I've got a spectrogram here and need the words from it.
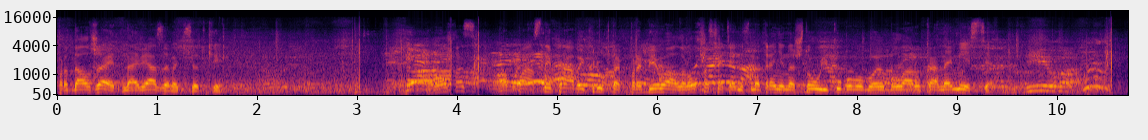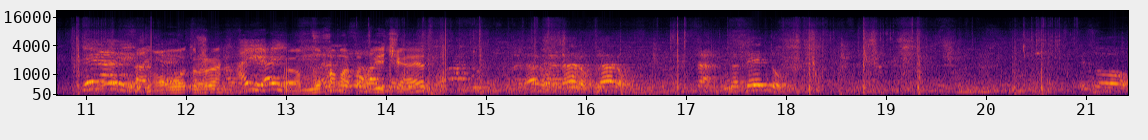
Продолжает навязывать все-таки Рохас. Опасный правый крюк так пробивал Рохас, хотя несмотря ни на что у Якубова бы- была рука на месте. Ну вот уже э, Мухаммад отвечает. Eso.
